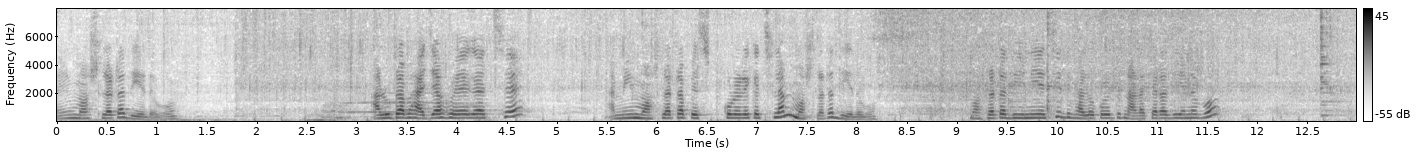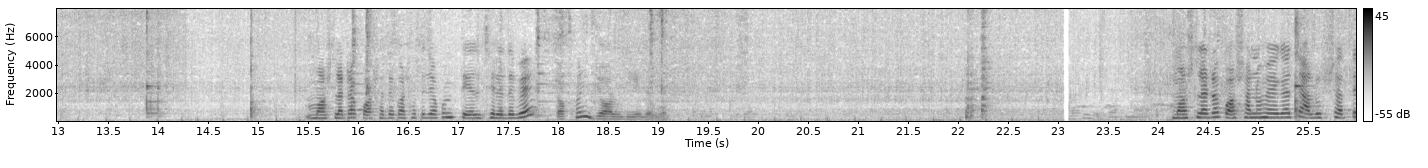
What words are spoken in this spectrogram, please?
আমি মশলাটা দিয়ে দেব। আলুটা ভাজা হয়ে গেছে। আমি মশলাটা পেস্ট করে রেখেছিলাম, মশলাটা দিয়ে দেবো। মশলাটা দিয়ে নিয়েছি ভালো করে একটু নাড়াচাড়া দিয়ে নেব। মশলাটা কষাতে কষাতে যখন তেল ছেড়ে দেবে, তখন জল দিয়ে দেব। মশলাটা কষানো হয়ে গেছে, আলুর সাথে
